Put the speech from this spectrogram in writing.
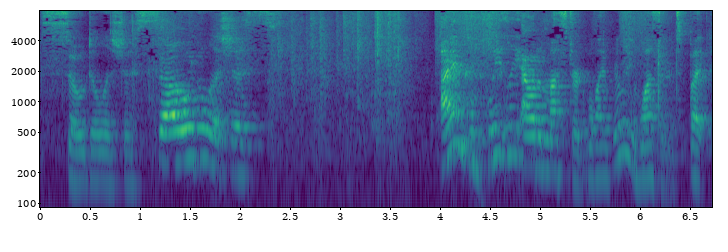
So delicious, so delicious. I am completely out of mustard. Well, I really wasn't, but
